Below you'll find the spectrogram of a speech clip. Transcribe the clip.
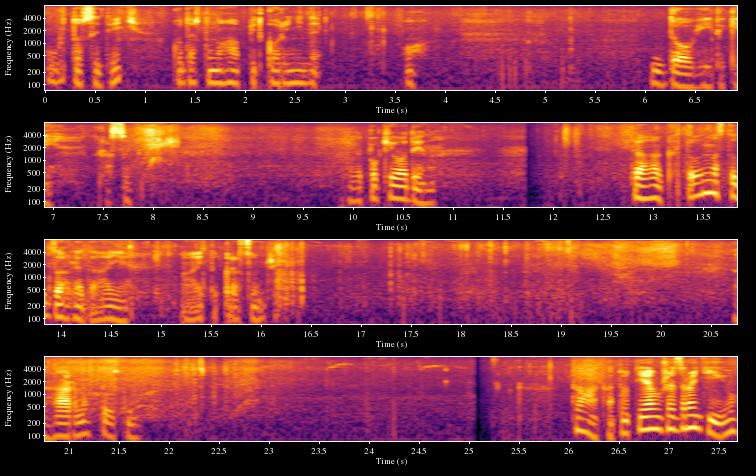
У, то сидить. Куди ж то нога під корінь іде? О. Довгий такий красунь. Але поки один. Так, хто у нас тут заглядає? Ай, то красунчик. Гарно хруснув. Так, а тут я вже зрадів.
